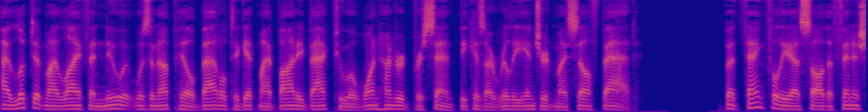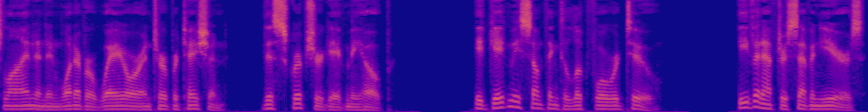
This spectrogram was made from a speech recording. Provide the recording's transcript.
I looked at my life and knew it was an uphill battle to get my body back to a 100% because I really injured myself bad. But thankfully, I saw the finish line, and in whatever way or interpretation, this scripture gave me hope. It gave me something to look forward to. Even after seven years,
